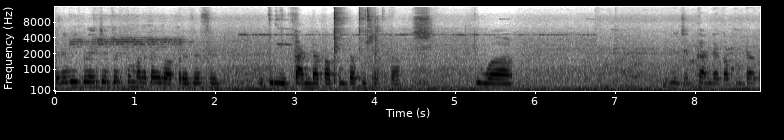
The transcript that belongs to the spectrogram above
तर वेगवेगळ्याच्या जर तुम्हाला काही वापरायचं असेल तर तुम्ही कांदा कापून टाकू शकता. किंवा याच्यात कांदा कापून टाक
